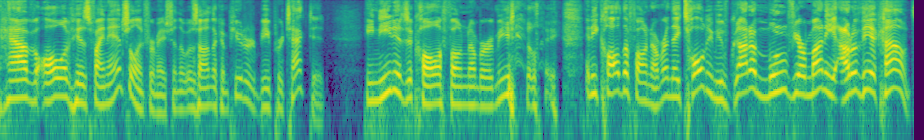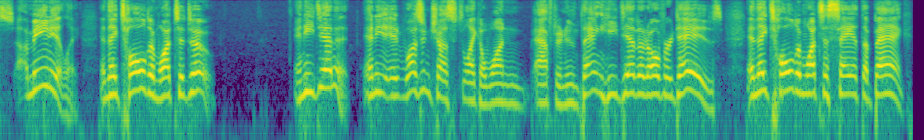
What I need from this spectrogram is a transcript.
have all of his financial information that was on the computer to be protected, he needed to call a phone number immediately. And he called the phone number and they told him, You've got to move your money out of the accounts immediately. And they told him what to do. And he did it. And he, it wasn't just like a one afternoon thing, he did it over days. And they told him what to say at the bank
